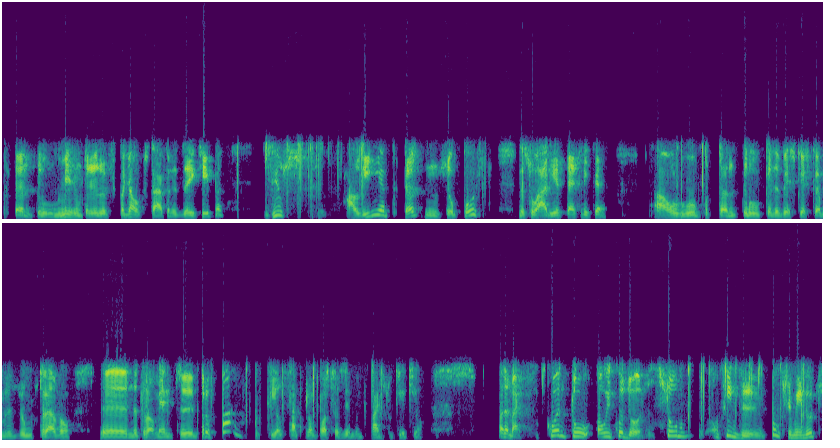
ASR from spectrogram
portanto, mesmo o treinador espanhol que está à frente da equipa, viu-se à linha, portanto, no seu posto, na sua área técnica, algo, portanto, cada vez que as câmaras o mostravam, eh, naturalmente preocupado, porque ele sabe que não pode fazer muito mais do que aquilo. Ora bem, quanto ao Equador, soube, ao fim de poucos minutos,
